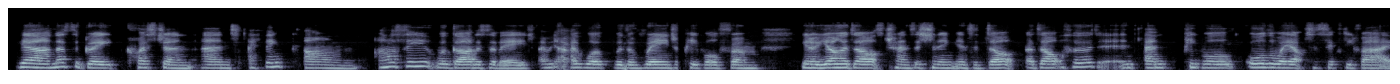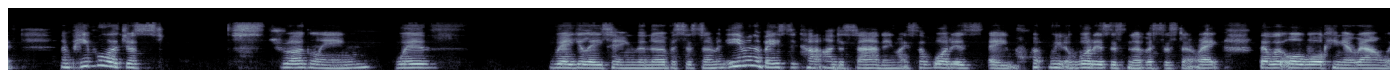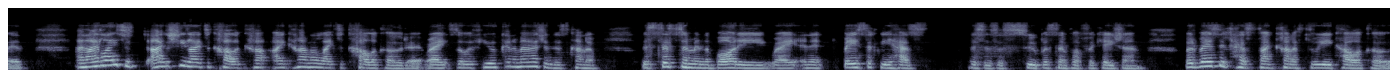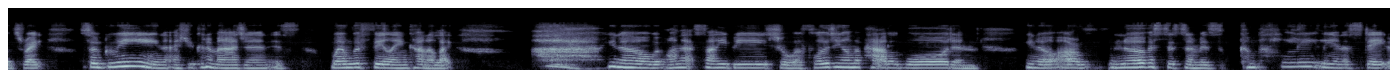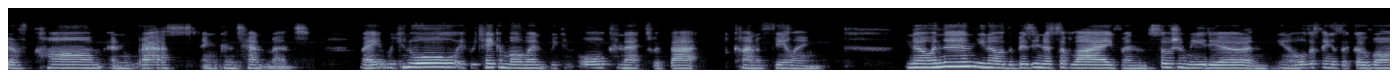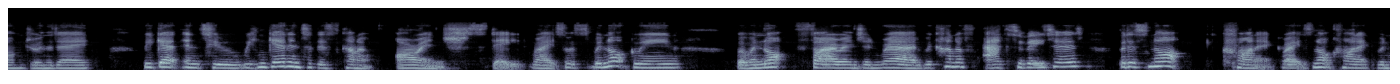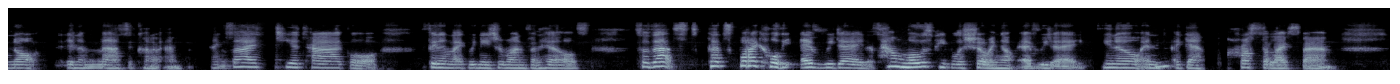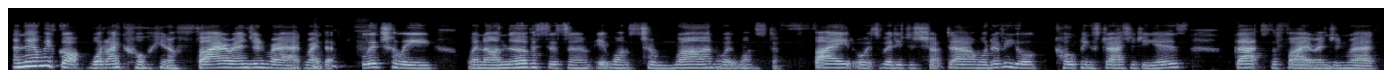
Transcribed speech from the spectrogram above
Yeah and that's a great question and i think um honestly regardless of age i mean i work with a range of people from you know young adults transitioning into adult adulthood and, and people all the way up to 65 and people are just struggling with regulating the nervous system and even a basic kind of understanding like so what is a you know what is this nervous system right that we're all walking around with? And i like to I actually like to color i kind of like to color code it right? So if you can imagine this kind of the system in the body right and it basically has this is a super simplification but basically has like kind of three color codes right? So green as you can imagine is when we're feeling kind of like you know, we're on that sunny beach or we're floating on the paddleboard and, you know, our nervous system is completely in a state of calm and rest and contentment, right? We can all, if we take a moment, we can all connect with that kind of feeling. You know, and then, you know, the busyness of life and social media and, you know, all the things that go wrong during the day, we get into, we can get into this kind of orange state, right? So it's, we're not green, but we're not fire engine red. We're kind of activated, but it's not chronic, right? It's not chronic. We're not in a massive kind of anxiety attack or feeling like we need to run for the hills. So that's that's what I call the everyday. That's how most people are showing up every day, you know, and mm-hmm. again, across the lifespan. And then we've got what I call, you know, fire engine red, right? That literally when our nervous system it wants to run or it wants to fight or it's ready to shut down, whatever your coping strategy is, that's the fire engine red.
